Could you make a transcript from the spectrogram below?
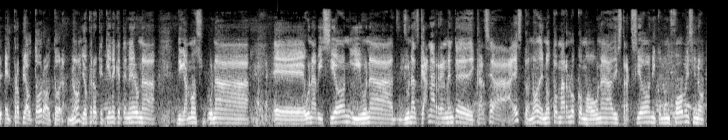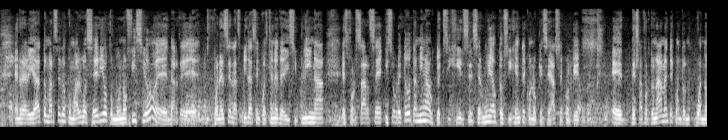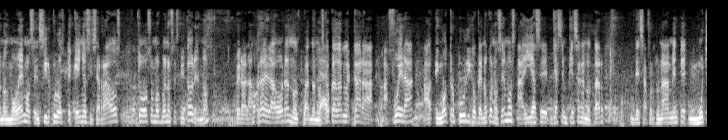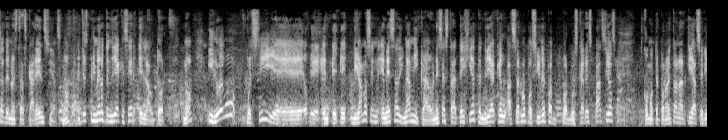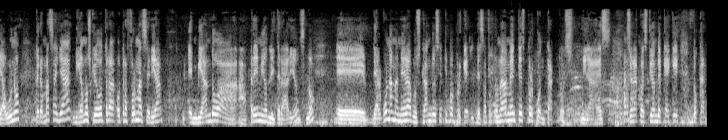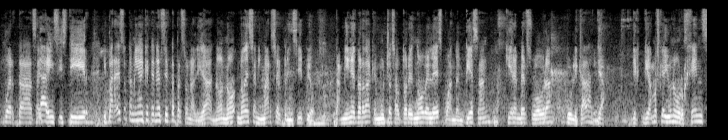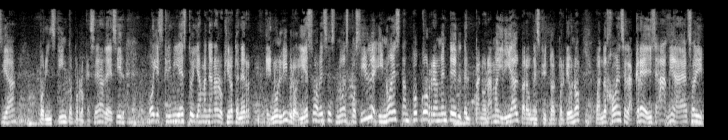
el propio autor o autora, ¿no? Yo creo que tiene que tener una, digamos, una, eh, una visión y, una, y unas ganas realmente de dedicarse a, esto, ¿no? De no tomarlo como una distracción y como un hobby, sino en realidad tomárselo como algo serio, como un oficio, eh, dar, eh, ponerse las pilas en cuestiones de disciplina, esforzarse y sobre todo también autoexigirse, ser muy autoexigente con lo que se hace, porque eh, desafortunadamente cuando, cuando nos movemos en círculos pequeños y cerrados, todos somos buenos escritores, ¿no? pero a la hora de la hora, nos, cuando nos toca dar la cara afuera, en otro público que no conocemos, ahí ya se, ya se empiezan a notar, desafortunadamente, muchas de nuestras carencias, ¿no? Entonces, primero tendría que ser el autor, ¿no? Y luego, pues sí, eh, eh, eh, digamos, en, esa dinámica o en esa estrategia, tendría que hacer lo posible por, por buscar espacios, como Te Prometo Anarquía sería uno, pero más allá, digamos que otra, otra forma sería enviando a, premios literarios, ¿no? Eh, de alguna manera buscando ese tipo, porque desafortunadamente es por contactos. Mira, es, es una cuestión de que hay que tocar puertas, hay que insistir, y para eso también hay que tener cierta personalidad, ¿no? No, no desanimarse al principio. También es verdad que muchos autores noveles, cuando empiezan, quieren ver su obra publicada ya digamos que hay una urgencia por instinto, por lo que sea, de decir, hoy escribí esto y ya mañana lo quiero tener en un libro. Y eso a veces no es posible y no es tampoco realmente el, panorama ideal para un escritor, porque uno cuando es joven se la cree y dice, ah, mira, eh, soy,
